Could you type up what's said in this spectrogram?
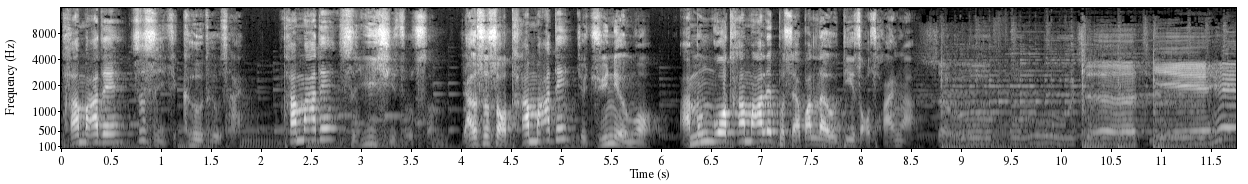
他妈的只是一句口头禅，他妈的是语气助词。要是说他妈的就拘留我，那么我他妈的不是要把楼底坐穿啊？守护着天。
